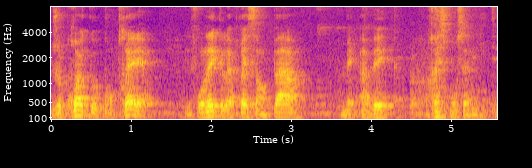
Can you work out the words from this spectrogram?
je crois qu'au contraire, il faudrait que la presse en parle, mais avec responsabilité.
